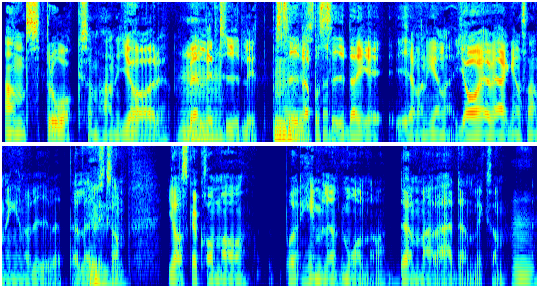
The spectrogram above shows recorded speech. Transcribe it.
anspråk som han gör Mm. väldigt tydligt, Mm, sida på sida i, i evangelierna. Jag är vägen, sanningen och livet. Eller Mm. liksom, jag ska komma och, på himlens moln och döma världen. Liksom. Mm.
